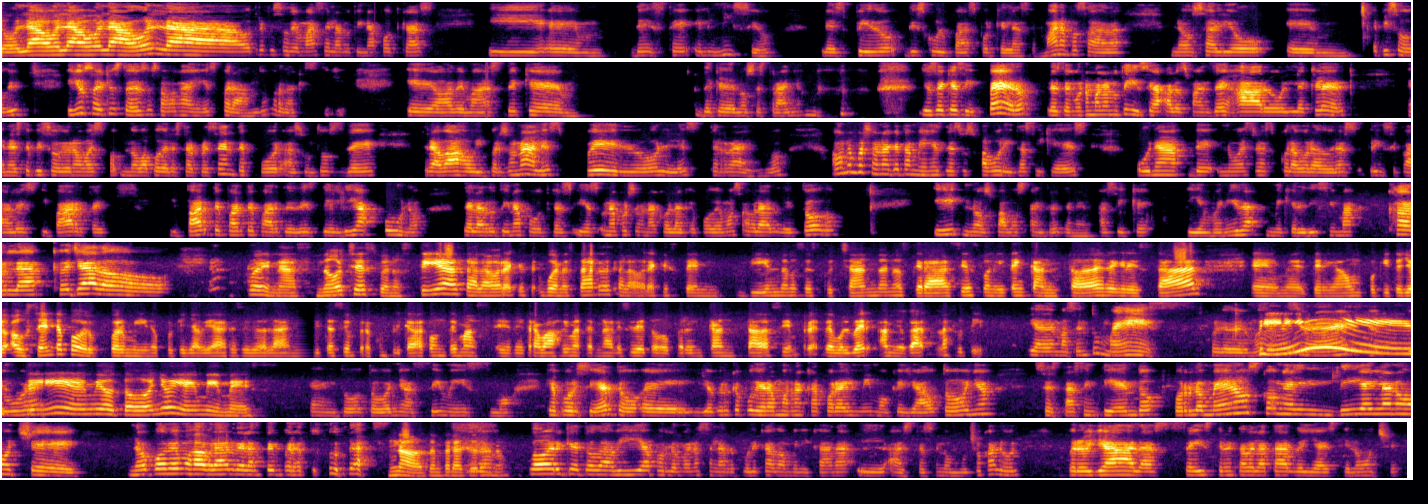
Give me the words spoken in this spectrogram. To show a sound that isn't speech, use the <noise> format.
Hola, hola, hola, hola. Otro episodio más de la Rutina Podcast. Y em, desde el inicio les pido disculpas porque la semana pasada no salió em, episodio. Y yo sé que ustedes estaban ahí esperando, ¿verdad que sí? Eh, además de que, de que nos extrañan. <laughs> yo sé que sí, pero les tengo una mala noticia a los fans de Harold Leclerc en este episodio no va, no va a poder estar presente por asuntos de trabajo y personales, pero les traigo a una persona que también es de sus favoritas y que es una de nuestras colaboradoras principales y parte, y parte, parte, parte desde el día uno de la rutina podcast y es una persona con la que podemos hablar de todo y nos vamos a entretener. Así que bienvenida, mi queridísima Carla Collado. Buenas noches, buenos días a la hora que buenas tardes a la hora que estén viéndonos, escuchándonos. Gracias, bonita, encantada de regresar. Eh, me tenía un poquito yo ausente por, por mí, no porque ya había recibido la invitación, pero complicada con temas eh, de trabajo y maternales y de todo, pero encantada siempre de volver a mi hogar, la rutina. Y además en tu mes, sí, sí, en mi otoño y en mi mes. En tu otoño, así mismo. Que por cierto, eh, yo creo que pudiéramos arrancar por ahí mismo, que ya otoño se está sintiendo, por lo menos con el día y la noche. No podemos hablar de las <laughs> temperaturas. No, temperatura no. Porque todavía, por lo menos en la República Dominicana, está haciendo mucho calor pero ya a las 6.30 de la tarde ya es de noche.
